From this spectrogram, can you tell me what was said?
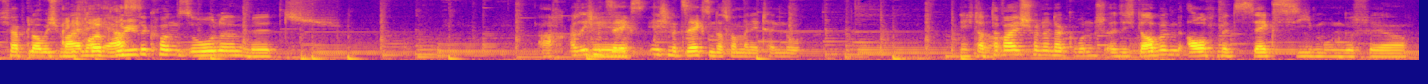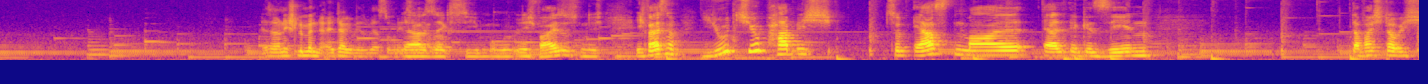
Ich habe, glaube ich, meine erste Konsole mit. Ach, Also ich mit nee. sechs, ich mit sechs und das war mein Nintendo. Nee, Ich glaube, da war ich schon in der Grund. Also ich glaube auch mit 6, 7 ungefähr. Ist ja auch nicht schlimm, wenn du älter gewesen wärst, so mäßig. Ja, aber- 6, 7 ungefähr. Ich weiß es nicht. Ich weiß noch, YouTube habe ich zum ersten Mal äh, gesehen. Da war ich, glaube ich,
